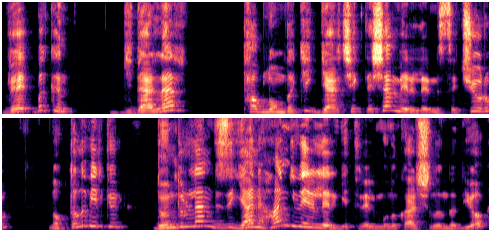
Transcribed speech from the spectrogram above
ve bakın giderler tablomdaki gerçekleşen verilerini seçiyorum. Noktalı virgül döndürülen dizi yani hangi verileri getirelim bunun karşılığında diyor.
